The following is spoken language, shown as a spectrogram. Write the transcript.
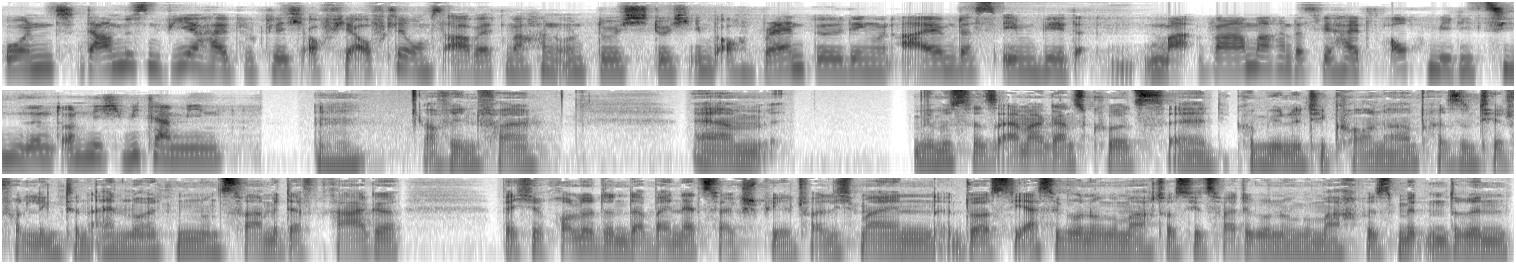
und da müssen wir halt wirklich auch viel Aufklärungsarbeit machen und durch durch eben auch Brandbuilding und allem, dass eben wir wahr machen, dass wir halt auch Medizin sind und nicht Vitamin. Mhm, auf jeden Fall. Ähm wir müssen jetzt einmal ganz kurz äh, die Community Corner präsentiert von LinkedIn einläuten und zwar mit der Frage, welche Rolle denn dabei Netzwerk spielt. Weil ich meine, du hast die erste Gründung gemacht, du hast die zweite Gründung gemacht, bist mittendrin,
